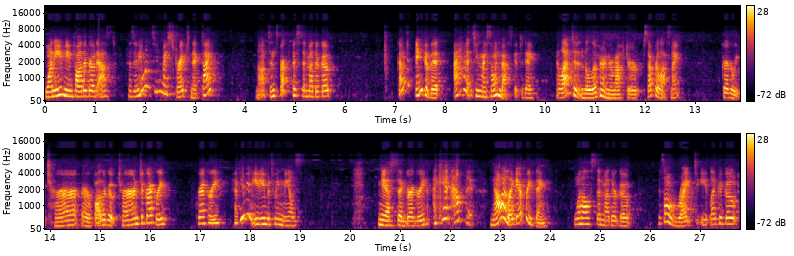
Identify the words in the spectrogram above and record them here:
One evening, Father Goat asked, Has anyone seen my striped necktie? Not since breakfast, said Mother Goat. Come to think of it, I haven't seen my sewing basket today. I left it in the living room after supper last night. Gregory turned, or Father Goat turned to Gregory. Gregory, have you been eating between meals? Yes, said Gregory. I can't help it. Now I like everything. Well, said Mother Goat, it's all right to eat like a goat,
